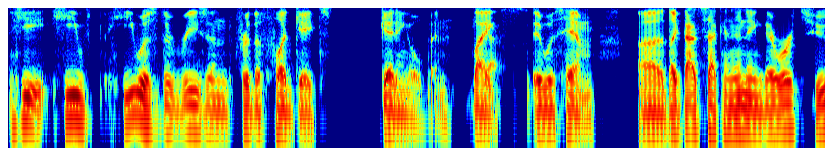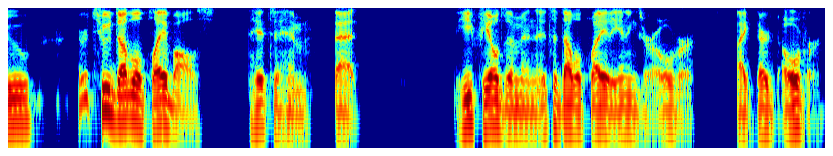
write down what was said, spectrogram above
he he he was the reason for the floodgates getting open. Like yes. it was him. Uh like that second inning, there were two there were two double play balls hit to him that he fields them and it's a double play. The innings are over. Like they're over.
